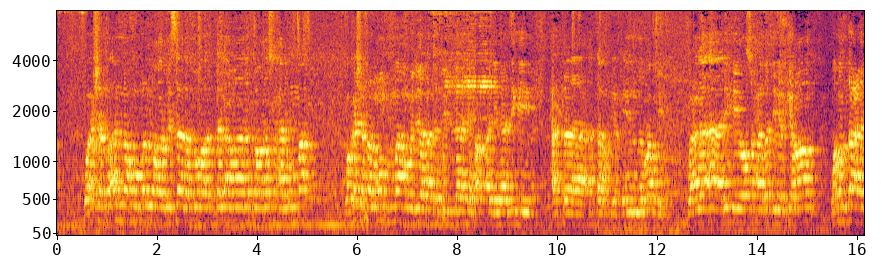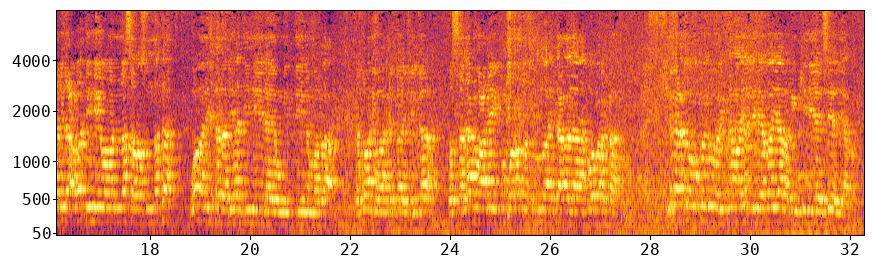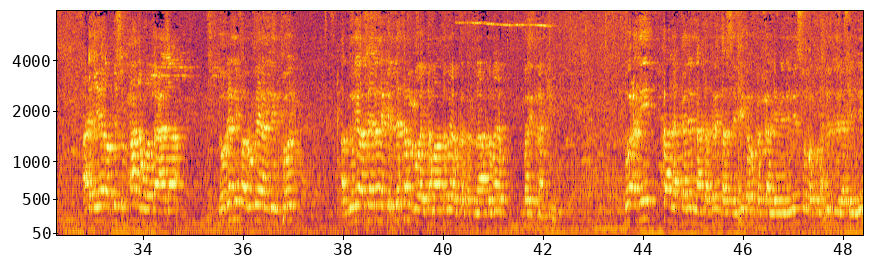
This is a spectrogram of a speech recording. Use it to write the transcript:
وأشهد أنه بلغ الرسالة وأدى الأمانة ونصح الأمة. وكشف الأمة وجاهد في الله حق جهاده حتى أتاه اليقين من ربه. وعلى آله وصحابته الكرام ومن دعا بدعوته ومن نصر سنته ومن اهتدى بهديه إلى يوم الدين أما بعد. إخواني وأحبائي في الله والسلام عليكم ورحمة الله تعالى وبركاته. نمعتوا بكل بركنا يلي هي بايا بكنكي يا سيدي أرحيه رب سبحانه وتعالى. دورني فربي عندين توي. الدنيا خيرنا كل تمع ويتما تما وكتفنا تما بريتنا كيني. توعدي كان كلنا تفرد السجيد وكف كلمني من سورة الزلزلة كني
